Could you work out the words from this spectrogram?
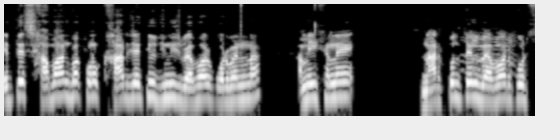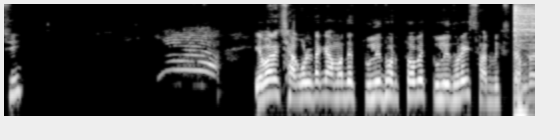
এতে সাবান বা কোনো খার জাতীয় জিনিস ব্যবহার করবেন না। আমি এখানে নারকোল তেল ব্যবহার করছি। এবারে ছাগলটাকে আমাদের তুলে ধরতে হবে। তুলে ধরেই সার্ভিক্সটা আমরা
